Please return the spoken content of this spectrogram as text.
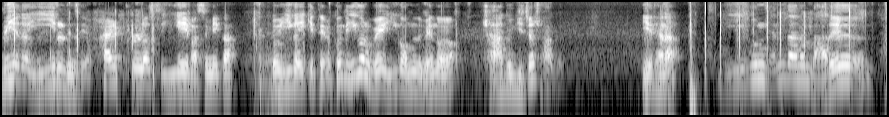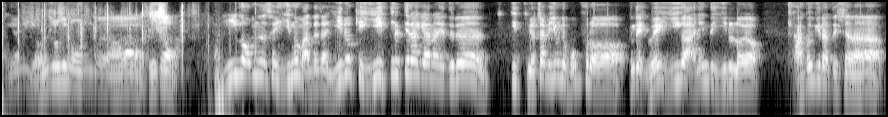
위에다 2를 넣으세요. 8 플러스 2a 맞습니까? 요 2가 있기 때문에. 근데 이거는 왜 2가 없는데 왜 넣어요? 좌극이죠, 좌극. 이해되나? 미분 된다는 말은 당연히 연속에서 오는 거야. 그러니까 2가 없는 새2 넣으면 안 되잖아. 이렇게 2 띨띨하게 하는 애들은 이, 어차피 2분의 못 풀어. 근데 왜 2가 아닌데 2를 넣어요? 좌극이라 뜻이잖아.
